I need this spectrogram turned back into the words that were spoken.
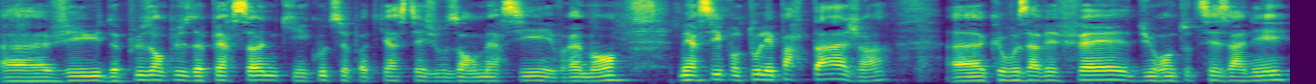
euh, j'ai eu de plus en plus de personnes qui écoutent ce podcast et je vous en remercie vraiment. Merci pour tous les partages hein, euh, que vous avez fait durant toutes ces années,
